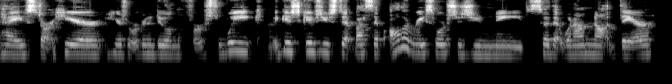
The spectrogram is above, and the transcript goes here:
hey, start here. Here's what we're going to do on the first week. It just gives you step by step all the resources you need so that when I'm not there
